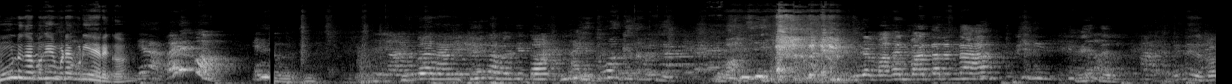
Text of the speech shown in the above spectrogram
மூணு கப்புக்கே இருக்கும் இது bro?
